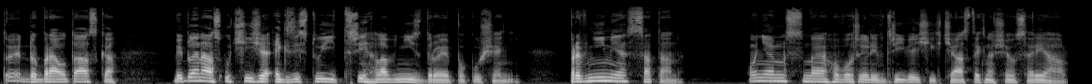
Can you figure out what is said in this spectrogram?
To je dobrá otázka. Bible nás učí, že existují tři hlavní zdroje pokušení. Prvním je Satan. O něm jsme hovořili v dřívějších částech našeho seriálu.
